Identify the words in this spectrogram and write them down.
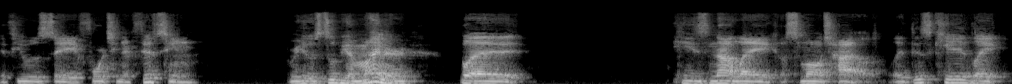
if he was say 14 or 15 where he would still be a minor but he's not like a small child like this kid like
